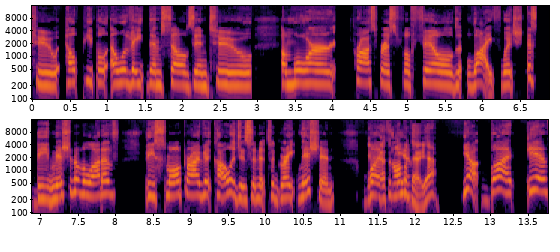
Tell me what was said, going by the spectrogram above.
to help people elevate themselves into a more prosperous, fulfilled life, which is the mission of a lot of these small private colleges. And it's a great mission. Yeah, but nothing wrong with that. Yeah. Yeah. But if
